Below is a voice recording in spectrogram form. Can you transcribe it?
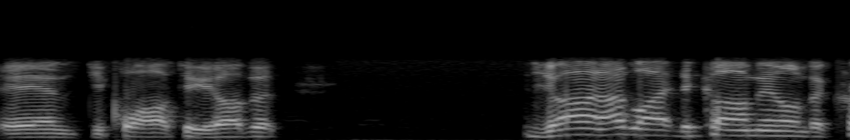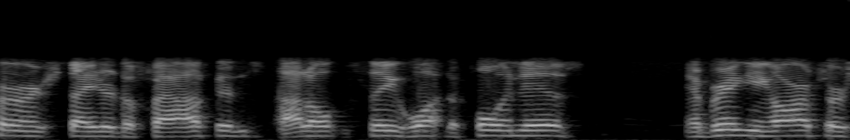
and the quality of it. John, I'd like to comment on the current state of the Falcons. I don't see what the point is in bringing Arthur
